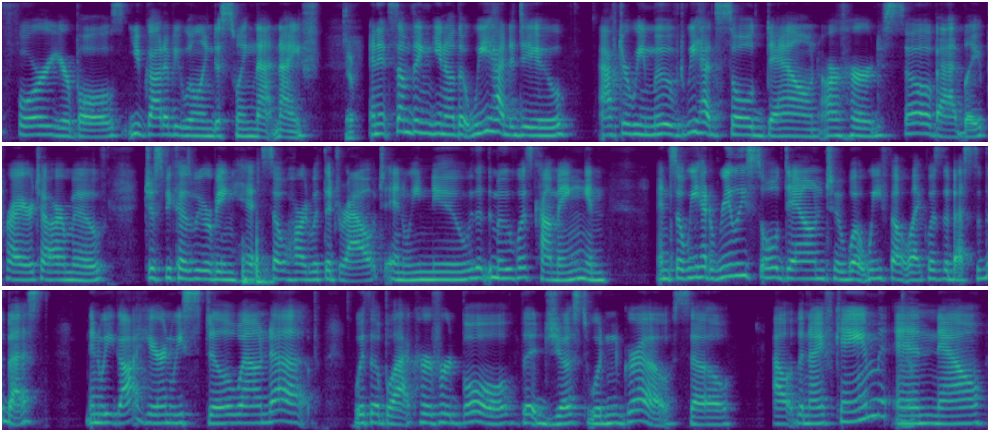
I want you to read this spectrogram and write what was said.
for your bulls, you've got to be willing to swing that knife. Yep. And it's something, you know, that we had to do after we moved, we had sold down our herd so badly prior to our move just because we were being hit so hard with the drought and we knew that the move was coming and and so we had really sold down to what we felt like was the best of the best. And we got here and we still wound up with a black Hereford bull that just wouldn't grow. So out the knife came and yep. now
